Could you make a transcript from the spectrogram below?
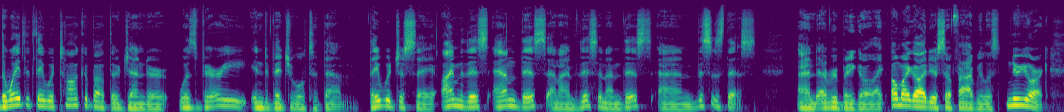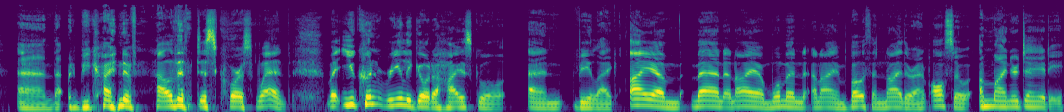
the way that they would talk about their gender was very individual to them. They would just say, I'm this and this, and I'm this and I'm this, and this is this. And everybody go like, oh my God, you're so fabulous, New York. And that would be kind of how the discourse went. But you couldn't really go to high school and be like, I am man and I am woman and I am both and neither. I'm also a minor deity.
